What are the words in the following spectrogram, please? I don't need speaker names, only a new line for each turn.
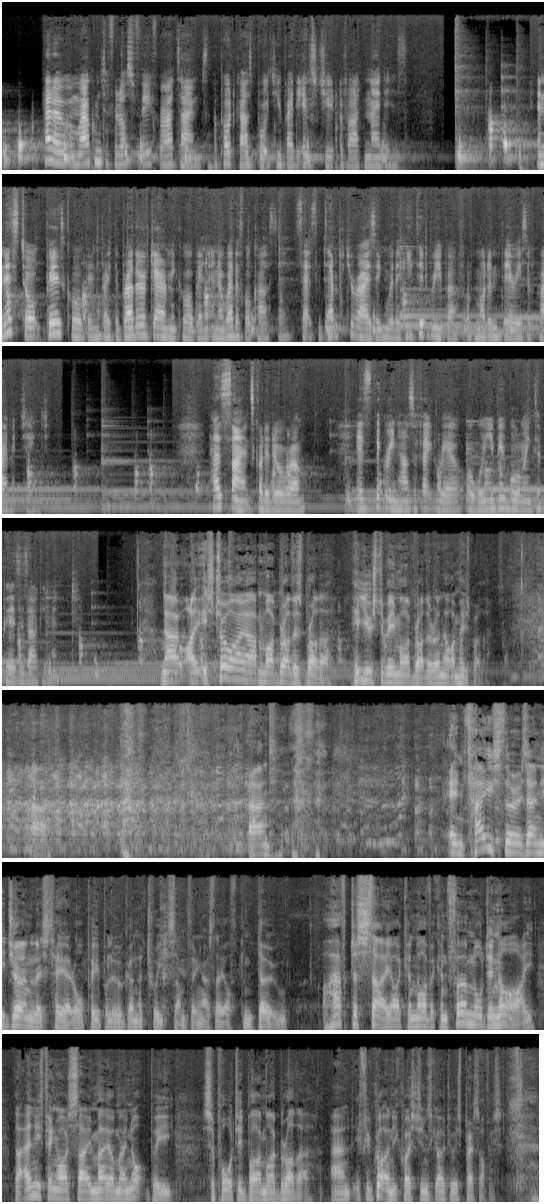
Hello, and welcome to Philosophy for Our Times, a podcast brought to you by the Institute of Art and Ideas. In this talk, Piers Corbyn, both the brother of Jeremy Corbyn and a weather forecaster, sets the temperature rising with a heated rebuff of modern theories of climate change. Has science got it all wrong? Is the greenhouse effect real, or will you be warming to Piers' argument?
No, I, it's true I am my brother's brother. He used to be my brother, and now I'm his brother. Uh, and in case there is any journalist here or people who are going to tweet something, as they often do, I have to say I can neither confirm nor deny that anything I say may or may not be supported by my brother. And if you've got any questions, go to his press office.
